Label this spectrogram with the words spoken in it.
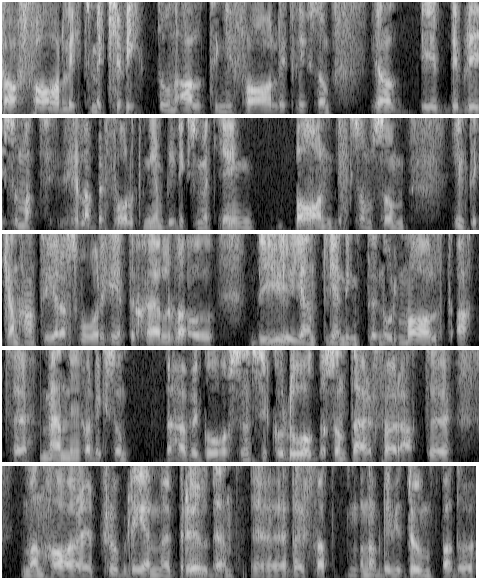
för farligt med kvitton, allting är farligt liksom. Ja, det, det blir som att hela befolkningen blir liksom ett gäng barn liksom som inte kan hantera svårigheter själva och det är ju egentligen inte normalt att eh, människor liksom behöver gå hos en psykolog och sånt där för att eh, man har problem med bruden eh, eller för att man har blivit dumpad och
